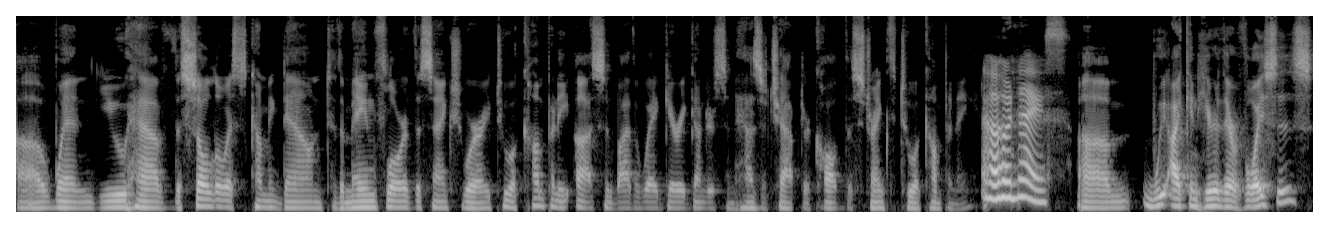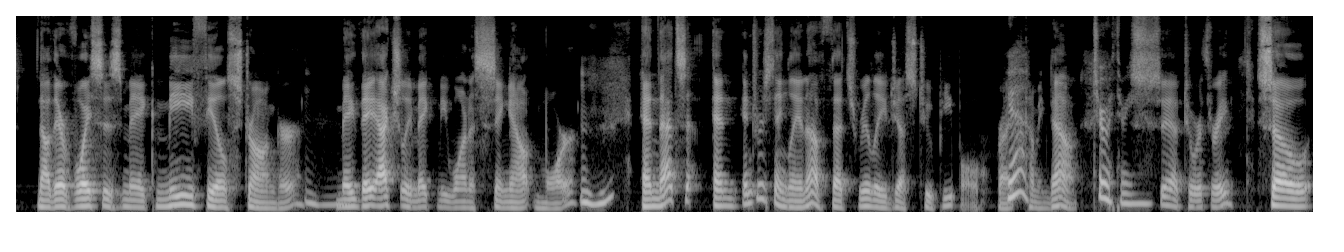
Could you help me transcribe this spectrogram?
uh, when you have the soloists coming down to the main floor of the sanctuary to accompany us. And by the way, Gary Gunderson has a chapter called "The Strength to Accompany." Oh, nice. Um, we I can hear their voices. Now their voices make me feel stronger. Mhm. Make they actually make me want to sing out more. Mhm. And that's and interestingly enough, that's really just two people, right? Yeah. Coming down. Two or three. So, yeah, two or three. So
